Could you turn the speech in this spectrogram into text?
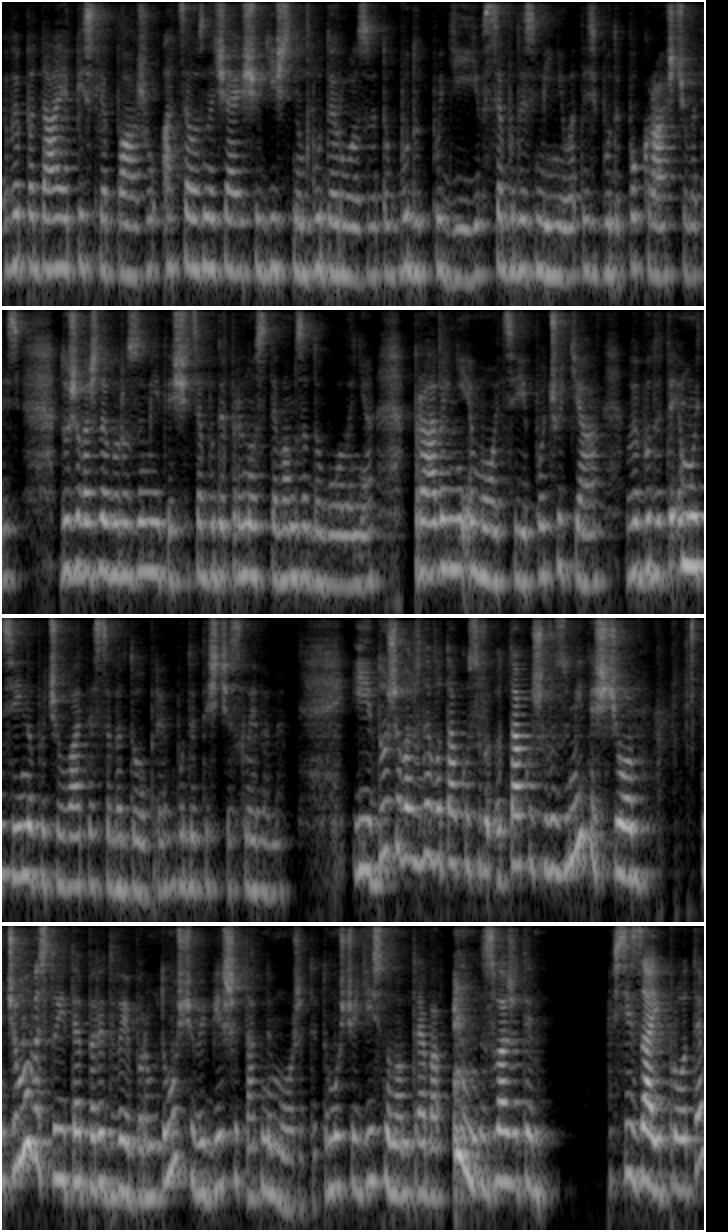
випадає після пажу, а це означає, що дійсно буде розвиток, будуть події, все буде змінюватись, буде покращуватись. Дуже важливо розуміти, що це буде приносити вам задоволення, правильні емоції, почуття. Ви будете емоційно почувати себе добре, будете щасливими. І дуже важливо також, також розуміти, що чому ви стоїте перед вибором, тому що ви більше так не можете, тому що дійсно вам треба зважити всі за і проти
